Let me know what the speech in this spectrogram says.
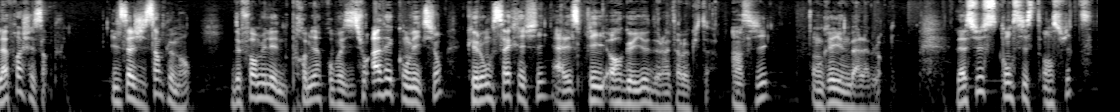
L'approche est simple. Il s'agit simplement de formuler une première proposition avec conviction que l'on sacrifie à l'esprit orgueilleux de l'interlocuteur. Ainsi, on grille une balle à blanc. L'astuce consiste ensuite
